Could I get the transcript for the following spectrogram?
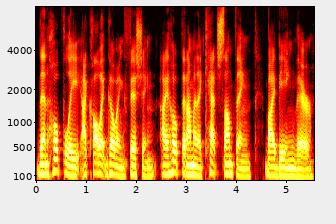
then hopefully I call it going fishing. I hope that I'm going to catch something by being there.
